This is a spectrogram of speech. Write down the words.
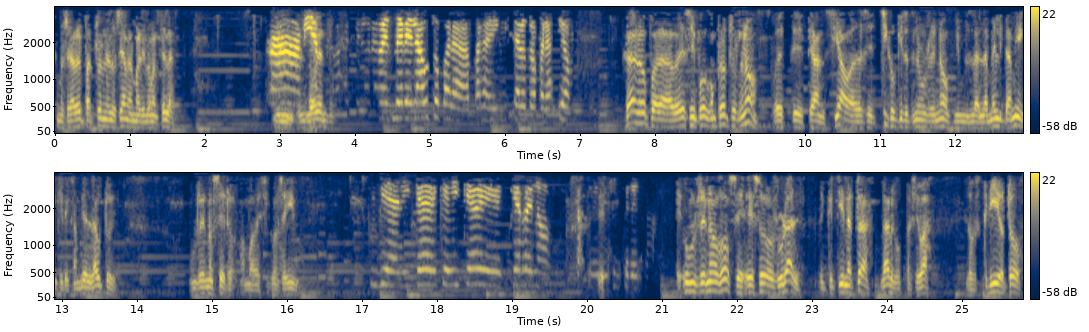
que me regaló el patrón del océano, el Mariela Marcela. Ah, lo bien, vendo. vas a esperar a vender el auto para, para iniciar otra operación. Claro, para ver si puedo comprar otro Renault. Pues te, te ansiaba, desde chico quiero tener un Renault. Y la, la Meli también quiere cambiar el auto. Y un Renault cero, vamos a ver si conseguimos. Bien, ¿y qué, qué, y qué, qué Renault Eh. les interesa? Eh, Un Renault 12, eso rural, el que tiene atrás, largo, para llevar. Los crío, todo.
